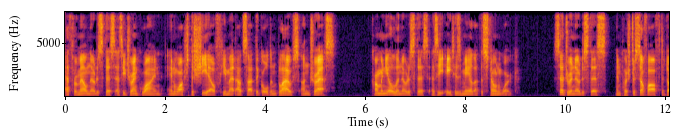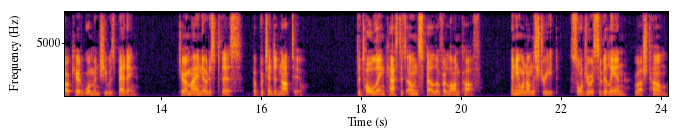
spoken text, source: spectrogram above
Ethramel noticed this as he drank wine and watched the she elf he met outside the Golden Blouse undress. Carmagnola noticed this as he ate his meal at the stonework. Cedra noticed this and pushed herself off the dark haired woman she was bedding. Jeremiah noticed this, but pretended not to. The tolling cast its own spell over Lonkoff. Anyone on the street, soldier or civilian, rushed home.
